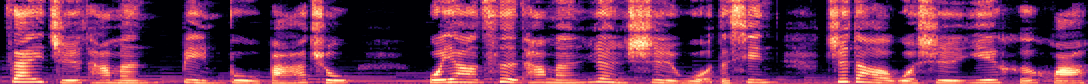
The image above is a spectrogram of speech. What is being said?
栽植他们，并不拔出。我要赐他们认识我的心，知道我是耶和华。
